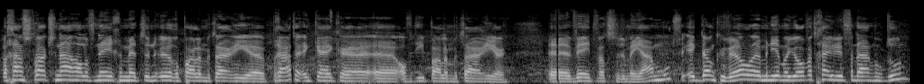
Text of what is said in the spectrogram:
We gaan straks na half negen met een Europarlementariër praten... en kijken uh, of die parlementariër uh, weet wat ze ermee aan moet. Ik dank u wel, meneer Major. Wat gaan jullie vandaag nog doen?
